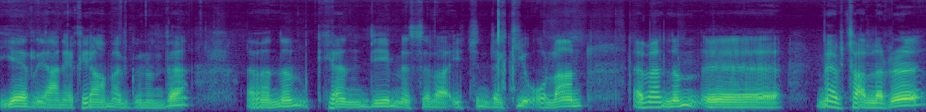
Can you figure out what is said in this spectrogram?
yer yani kıyamet gününde efendim kendi mesela içindeki olan efendim e, mevtaları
